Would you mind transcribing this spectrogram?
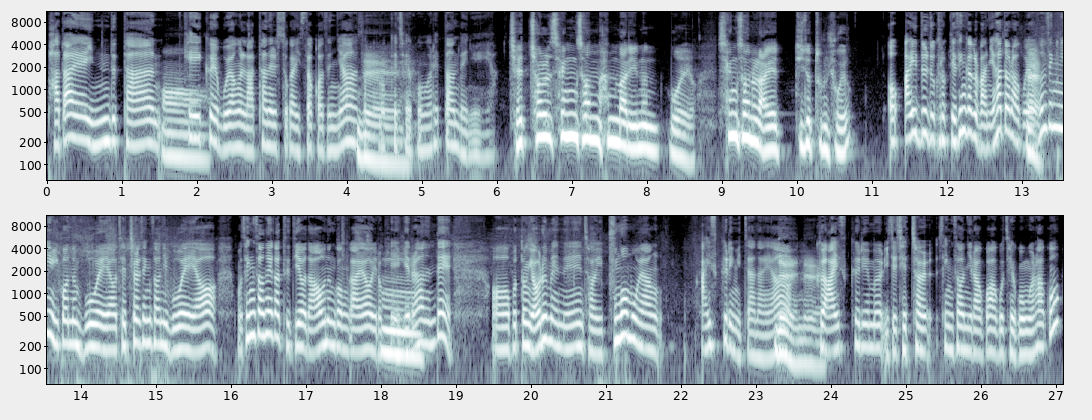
바다에 있는 듯한 어. 케이크의 모양을 나타낼 수가 있었거든요. 네. 그렇게 제공을 했던 메뉴예요. 제철 생선 한 마리는 뭐예요? 생선을 아예 디저트로 줘요? 어, 아이들도 그렇게 생각을 많이 하더라고요. 네. 선생님, 이거는 뭐예요? 제철 생선이 뭐예요? 뭐 생선회가 드디어 나오는 건가요? 이렇게 음. 얘기를 하는데, 어, 보통 여름에는 저희 붕어 모양 아이스크림 있잖아요. 네, 네. 그 아이스크림을 이제 제철 생선이라고 하고 제공을 하고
